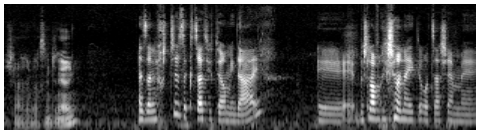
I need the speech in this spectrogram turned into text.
של ה-reverse engineering. אז אני חושבת שזה קצת יותר מדי. אה, בשלב ראשון הייתי רוצה שהם אה,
